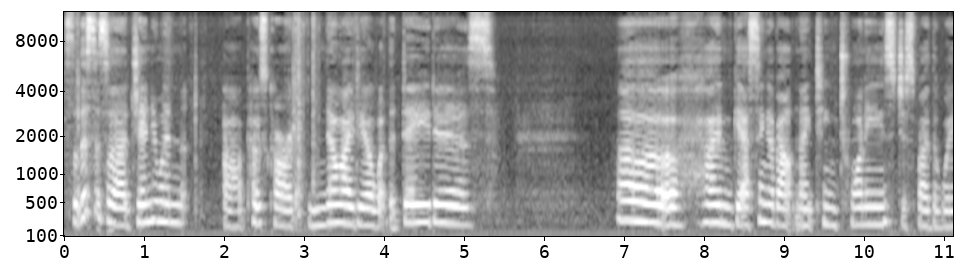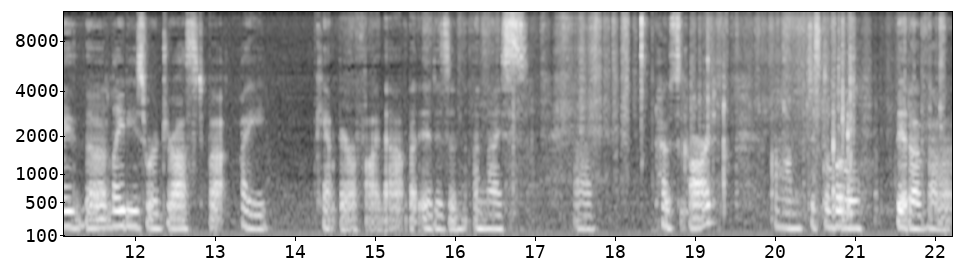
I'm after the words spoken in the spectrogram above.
so this is a genuine uh, postcard. No idea what the date is. Uh, I'm guessing about 1920s just by the way the ladies were dressed, but I can't verify that. But it is a, a nice uh, postcard. Um, just a little bit of uh,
